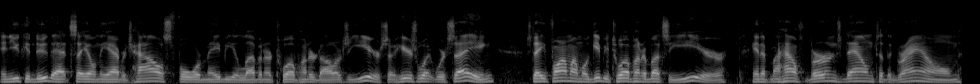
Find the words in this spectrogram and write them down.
And you can do that, say, on the average house for maybe eleven or twelve hundred dollars a year. So here's what we're saying: State Farm, I'm gonna give you twelve hundred bucks a year, and if my house burns down to the ground,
